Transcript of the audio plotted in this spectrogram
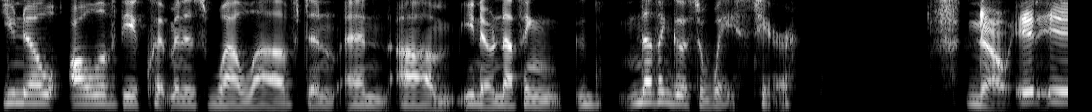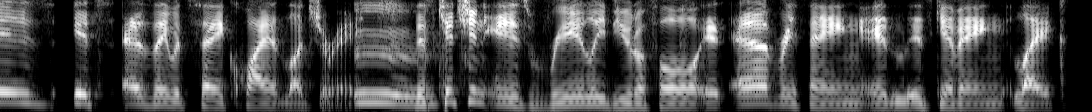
you know, all of the equipment is well loved and and um, you know, nothing nothing goes to waste here. no, it is it's as they would say quiet luxury. Mm. This kitchen is really beautiful. It everything it is giving like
